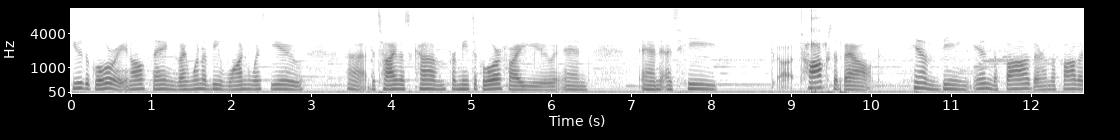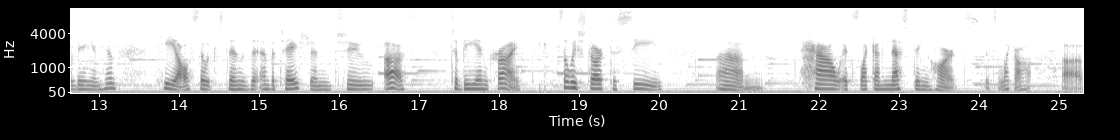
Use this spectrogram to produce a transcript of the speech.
you the glory in all things. I want to be one with you. Uh, the time has come for me to glorify you. And and as he uh, talks about him being in the Father and the Father being in him, he also extends the invitation to us to be in Christ. So we start to see um, how it's like a nesting hearts. It's like a uh,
